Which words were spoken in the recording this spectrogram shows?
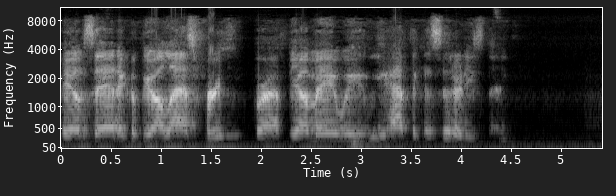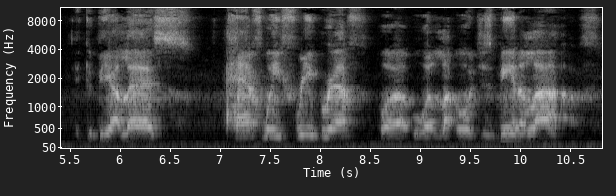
You know what I'm saying? It could be our last free breath. You know what I mean? We we have to consider these things. It could be our last halfway free breath or, or, or just being alive,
